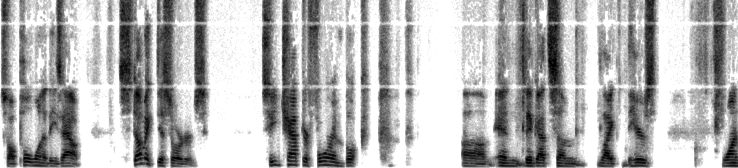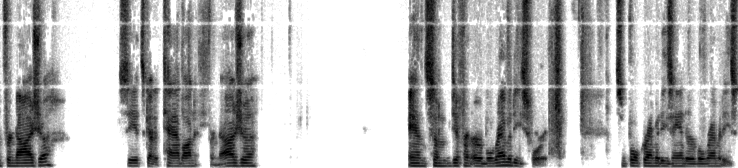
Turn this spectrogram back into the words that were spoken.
So I'll pull one of these out. Stomach disorders. See chapter four in book. Um, and they've got some like here's one for nausea. See, it's got a tab on it for nausea and some different herbal remedies for it some folk remedies and herbal remedies.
